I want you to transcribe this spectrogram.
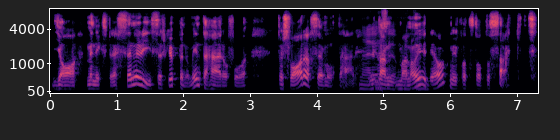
ja, men Expressen och researchgruppen de är inte här och får försvara sig mot det här. Nej, Utan man har ju, det har de ju fått stått och sagt.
